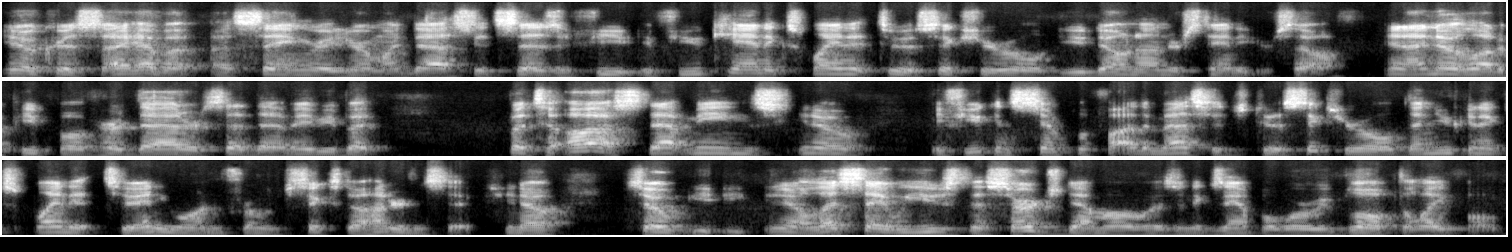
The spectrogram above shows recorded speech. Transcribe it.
you know, Chris, I have a, a saying right here on my desk. It says, if you if you can't explain it to a six-year-old, you don't understand it yourself. And I know a lot of people have heard that or said that maybe, but but to us, that means, you know, if you can simplify the message to a six-year-old, then you can explain it to anyone from six to 106, you know? So, you, you know, let's say we use the surge demo as an example where we blow up the light bulb,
